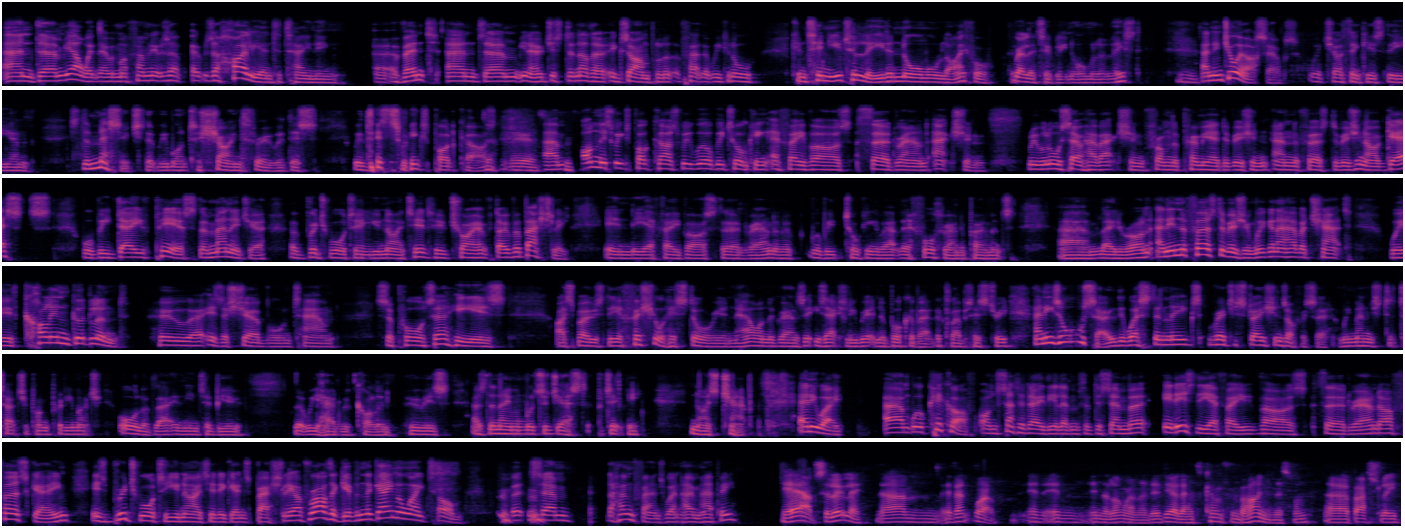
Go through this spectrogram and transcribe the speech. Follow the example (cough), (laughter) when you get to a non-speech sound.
And um, yeah, I went there with my family. It was a it was a highly entertaining uh, event, and um, you know, just another example of the fact that we can all continue to lead a normal life, or relatively normal at least, Mm. and enjoy ourselves, which I think is the um, is the message that we want to shine through with this with (laughs) this week's podcast. (laughs) Is. Um, on this week's podcast, we will be talking FA Vase third round action. We will also have action from the Premier Division and the First Division. Our guests will be Dave Pearce, the manager of Bridgwater United, who triumphed over Bashley in the FA Vase third round. And we'll be talking about their fourth round opponents um, later on. And in the First Division, we're going to have a chat with Colin Goodland, who uh, is a Sherborne Town supporter. He is I suppose, the official historian now on the grounds that he's actually written a book about the club's history. And he's also the Western League's registrations officer. And we managed to touch upon pretty much all of that in the interview that we had with Colin, who is, as the name would suggest, a particularly nice chap. Anyway, um, we'll kick off on Saturday, the 11th of December. It is the FA Vase third round. Our first game is Bridgwater United against Bashley. I've rather given the game away, Tom, but um, the home fans went home happy. Yeah, absolutely. Um, event. Well, in, in in the long run, they did. Yeah, they had to come from behind in this one. Uh, Bashley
